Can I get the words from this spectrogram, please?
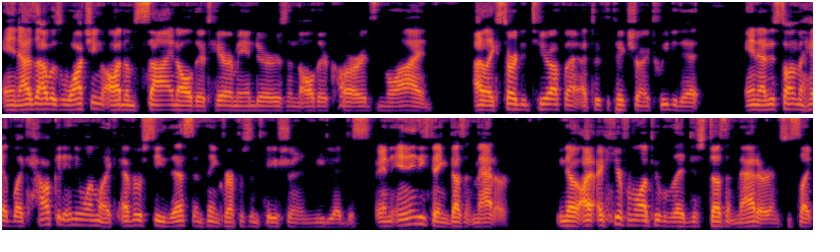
And as I was watching Autumn sign all their Terramanders and all their cards in the line, I like started to tear up. I, I took the picture, I tweeted it, and I just thought in my head like, how could anyone like ever see this and think representation in media dis- and in anything doesn't matter? You know, I, I hear from a lot of people that it just doesn't matter, and it's just like,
